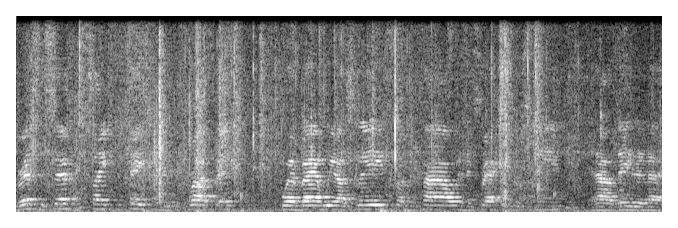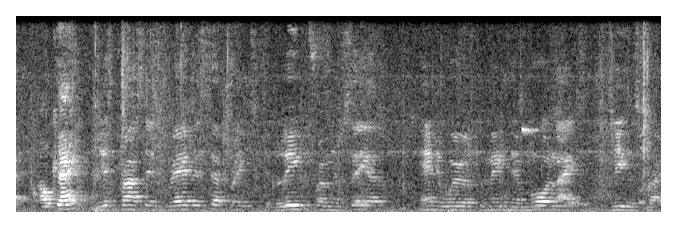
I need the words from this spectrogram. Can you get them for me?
Progressive self-sanctification is the process whereby we are saved from the power and the practice of sin in our daily lives. Okay? This process gradually separates the believer from themselves and the world to make them more like Jesus Christ.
